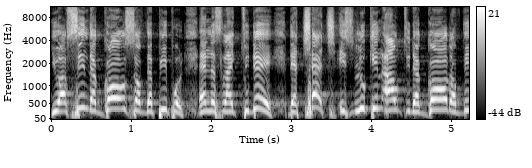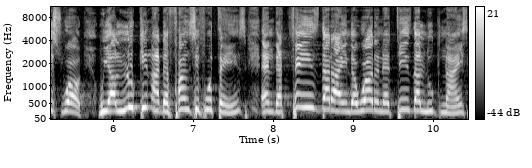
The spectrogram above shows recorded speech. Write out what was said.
You have seen the goals of the people. And it's like today, the church is looking out to the God of this world. We are looking at the fanciful things and the things that are in the world and the things that look nice.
